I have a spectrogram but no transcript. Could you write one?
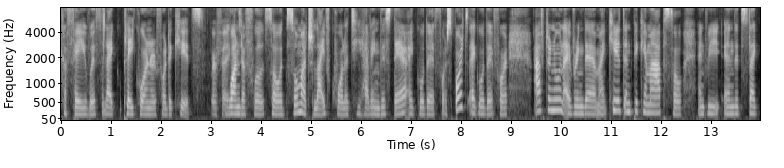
cafe with like play corner for the kids. Perfect. Wonderful. So so much life quality having this there. I go there for sports. I go there for afternoon. I bring there my kid and pick him up. So and we and it's like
